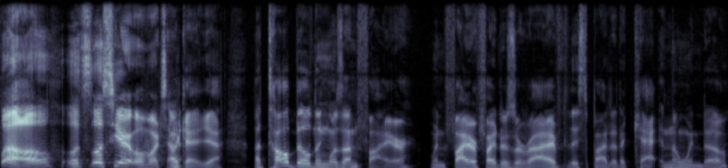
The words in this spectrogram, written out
Well, let's let's hear it one more time. okay, yeah. A tall building was on fire. When firefighters arrived, they spotted a cat in the window.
